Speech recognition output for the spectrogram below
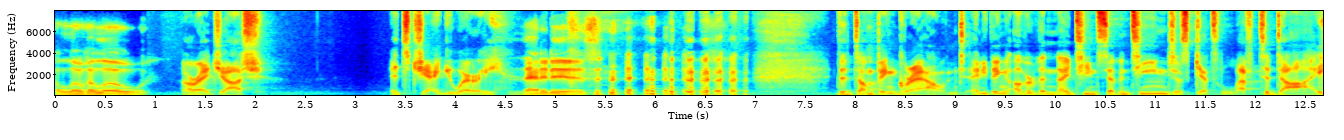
Hello, hello. All right, Josh. It's January, That it is. the dumping ground. Anything other than 1917 just gets left to die.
